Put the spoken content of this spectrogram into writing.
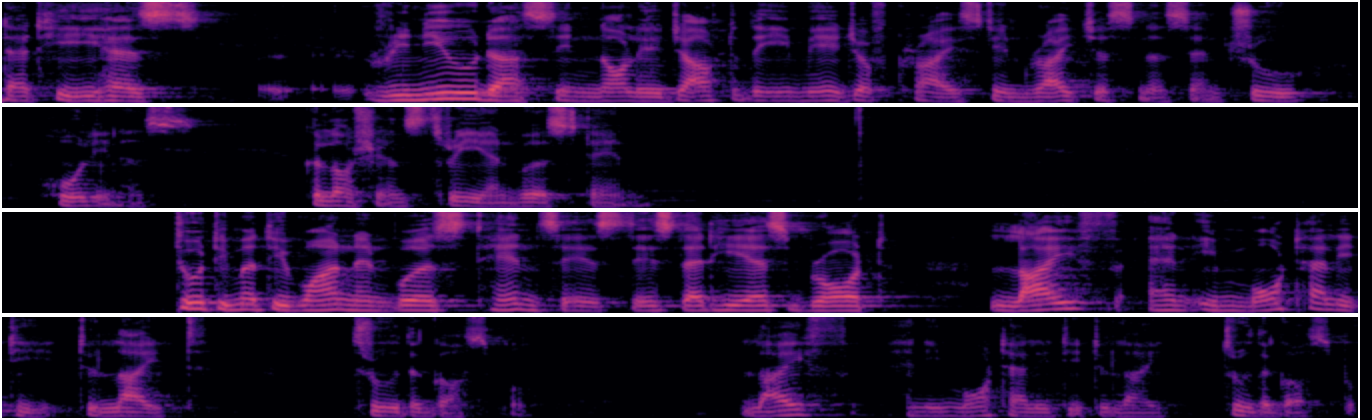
that He has renewed us in knowledge after the image of Christ in righteousness and true holiness. Colossians 3 and verse 10. 2 Timothy 1 and verse 10 says this that he has brought life and immortality to light through the gospel. Life and immortality to light through the gospel.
